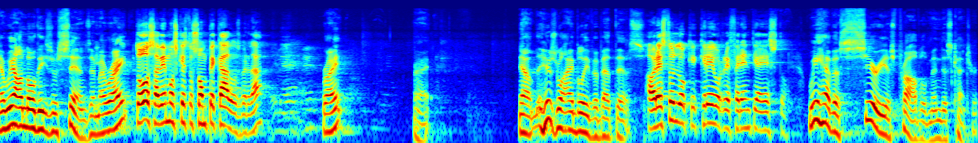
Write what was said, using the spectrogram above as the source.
Now, we all know these are sins, am I right? Todos sabemos que estos son pecados, ¿verdad? Right? Right. Now, here's what I believe about this Ahora, esto es lo que creo referente a esto. We have a serious problem in this country,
